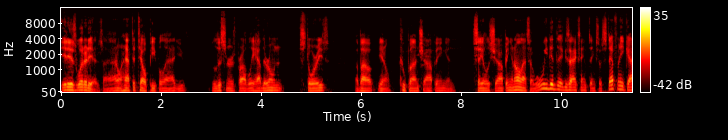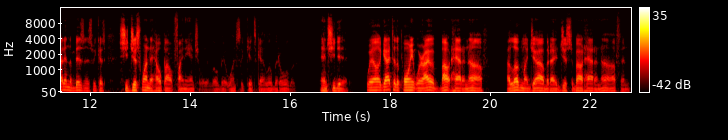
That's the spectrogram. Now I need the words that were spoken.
It is what it is. I don't have to tell people that. You listeners probably have their own stories about, you know, coupon shopping and sales shopping and all that stuff. Well, we did the exact same thing. So Stephanie got in the business because she just wanted to help out financially a little bit once the kids got a little bit older. And she did. Well, it got to the point where I about had enough. I loved my job, but I just about had enough and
